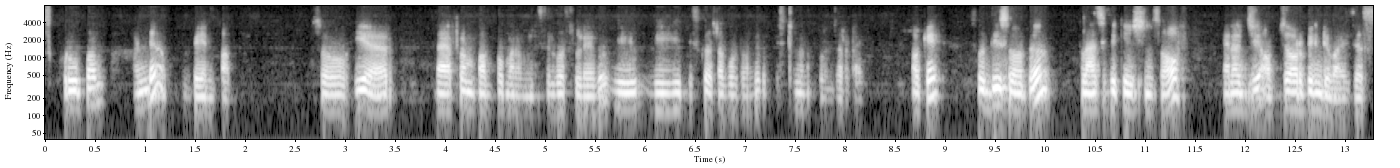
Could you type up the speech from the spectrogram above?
screw pump and vane pump so here diaphragm pump మనం సిలబస్ లేదు. We discuss about only piston and plunger type okay so these are the classifications of energy absorbing devices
